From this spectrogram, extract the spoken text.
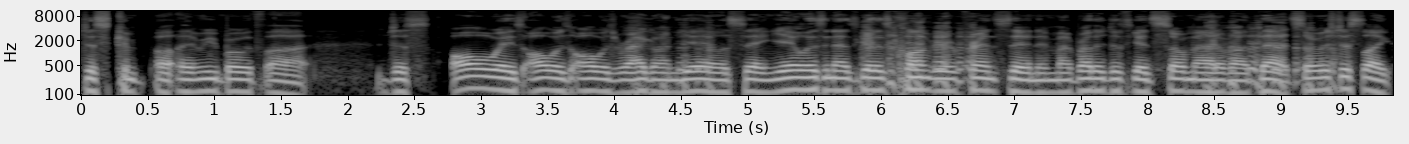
just com- uh, and we both uh, just always, always, always rag on Yale, saying Yale isn't as good as Columbia or Princeton, and my brother just gets so mad about that. So it's just like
